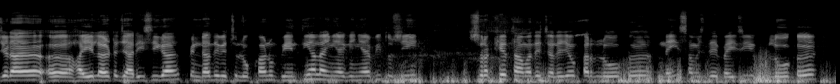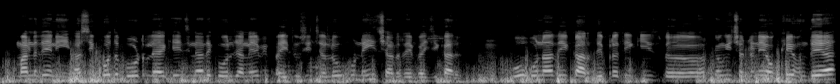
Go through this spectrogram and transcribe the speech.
ਜਿਹੜਾ ਹਾਈ ਅਲਰਟ ਜਾਰੀ ਸੀਗਾ ਪਿੰਡਾਂ ਦੇ ਵਿੱਚ ਲੋਕਾਂ ਨੂੰ ਬੇਨਤੀਆਂ ਲਾਈਆਂ ਗਈਆਂ ਵੀ ਤੁਸੀਂ ਸੁਰੱਖਿਅਤ ਥਾਵਾਂ ਤੇ ਚਲੇ ਜਾਓ ਪਰ ਲੋਕ ਨਹੀਂ ਸਮਝਦੇ ਬਾਈ ਜੀ ਲੋਕ ਮੰਨਦੇ ਨਹੀਂ। ਅਸੀਂ ਖੁਦ ਵੋਟ ਲੈ ਕੇ ਜਿਨ੍ਹਾਂ ਦੇ ਕੋਲ ਜਾਂਦੇ ਆ ਵੀ ਭਾਈ ਤੁਸੀਂ ਚੱਲੋ ਉਹ ਨਹੀਂ ਛੱਡ ਰਹੇ ਬਾਈ ਜੀ ਘਰ। ਉਹ ਉਹਨਾਂ ਦੀ ਘਰ ਦੇ ਪ੍ਰਤੀ ਕੀ ਕਿਉਂਕਿ ਛੱਡਣੇ ਔਖੇ ਹੁੰਦੇ ਆ।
